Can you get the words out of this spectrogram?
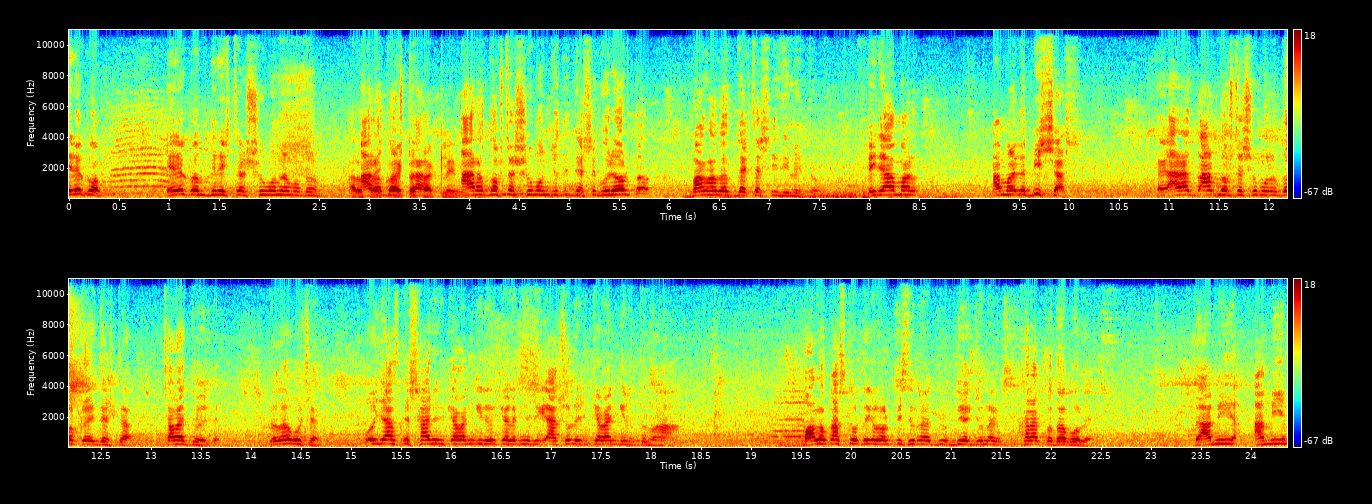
এরকম এরকম ব্যারিস্টার সুমনের মতন। আরও দশটা থাকলে- আরও দশটা সুমন যদি দেশে গড়ে উঠতো বাংলাদেশ দেশটা সিঁড়ি নিত। এটা আমার আমার এটা বিশ্বাস। আর আর দশটা সুমনের দরকার এই দেশটা চালাইতে হইলে। কথা বলছেন ওই যে আজকে শাড়ির কেলাঙ্গিরি ওই কেলাঙ্গিরি আসলে কেলাঙ্গিরি তো না। ভালো কাজ করতে গেলে ওর পিছনে দু একজনের খারাপ কথা বলে। তা আমি আমি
